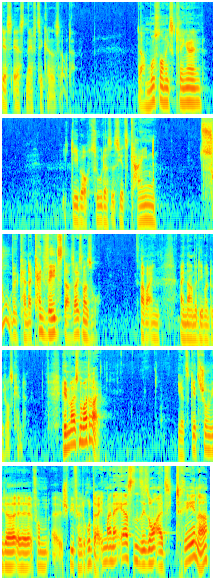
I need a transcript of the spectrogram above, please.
des ersten FC Kaiserslautern. Da muss noch nichts klingeln. Ich gebe auch zu, das ist jetzt kein zu bekannter, kein Weltstar, sag ich mal so aber ein, ein Name, den man durchaus kennt. Hinweis Nummer drei. Jetzt geht es schon wieder äh, vom äh, Spielfeld runter. In meiner ersten Saison als Trainer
